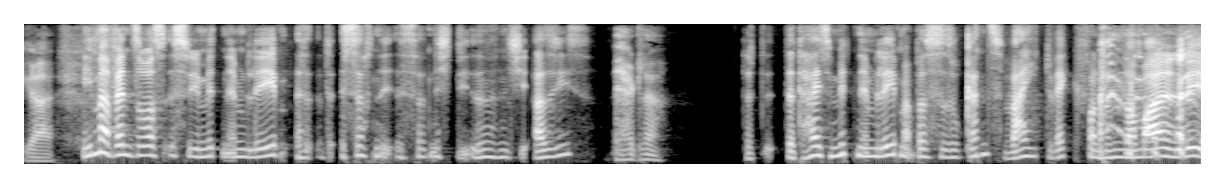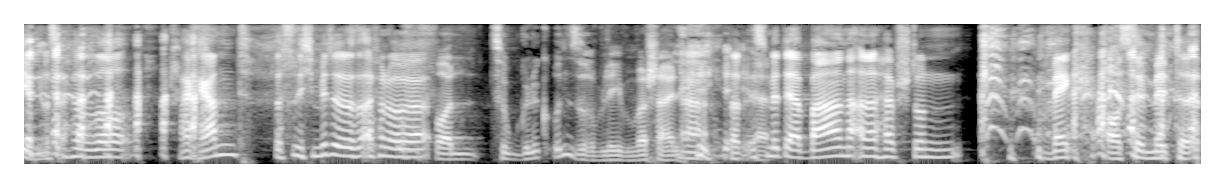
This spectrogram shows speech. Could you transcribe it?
Egal. Immer wenn sowas ist wie mitten im Leben, äh, ist das, nicht- ist das nicht, sind das nicht die Assis? Ja, klar. Das, das heißt mitten im Leben, aber es ist so ganz weit weg von dem normalen Leben. Das ist einfach so Rand, das ist nicht Mitte, das ist einfach nur, Von zum Glück unserem Leben ja, wahrscheinlich. das ist mit der Bahn anderthalb Stunden weg aus der Mitte.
